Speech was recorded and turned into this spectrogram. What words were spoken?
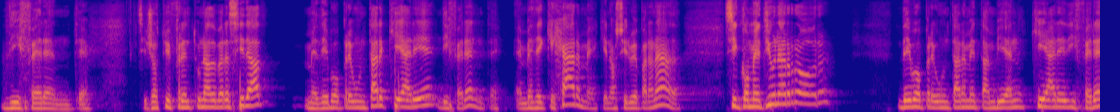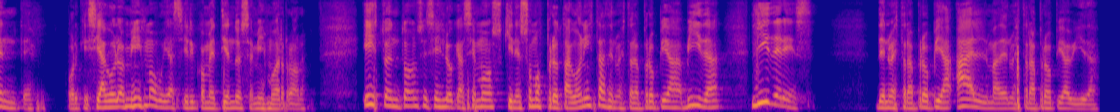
diferente? Si yo estoy frente a una adversidad, me debo preguntar qué haré diferente, en vez de quejarme, que no sirve para nada. Si cometí un error, debo preguntarme también qué haré diferente, porque si hago lo mismo voy a seguir cometiendo ese mismo error. Esto entonces es lo que hacemos quienes somos protagonistas de nuestra propia vida, líderes de nuestra propia alma, de nuestra propia vida.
